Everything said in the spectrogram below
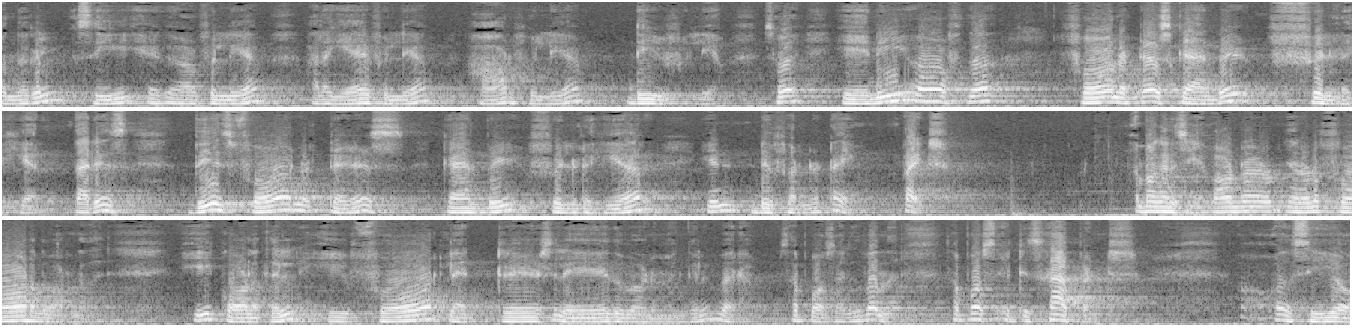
ഒന്നുകിൽ സി ഫിൽ ചെയ്യാം അല്ലെങ്കിൽ എ ഫിൽ ചെയ്യാം R full here, D full here. So any of the four letters can be filled here. That is, these four letters can be filled here in different time. Right. അപ്പം അങ്ങനെ ചെയ്യാം അതുകൊണ്ടാണ് ഞാനവിടെ ഫോർ എന്ന് പറഞ്ഞത് ഈ കോളത്തിൽ ഈ ഫോർ ലെറ്റേഴ്സിൽ ഏത് വേണമെങ്കിലും വരാം സപ്പോസ് അത് വന്ന് സപ്പോസ് ഇറ്റ് ഇസ് ഹാപ്പൻഡ് സിയോ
